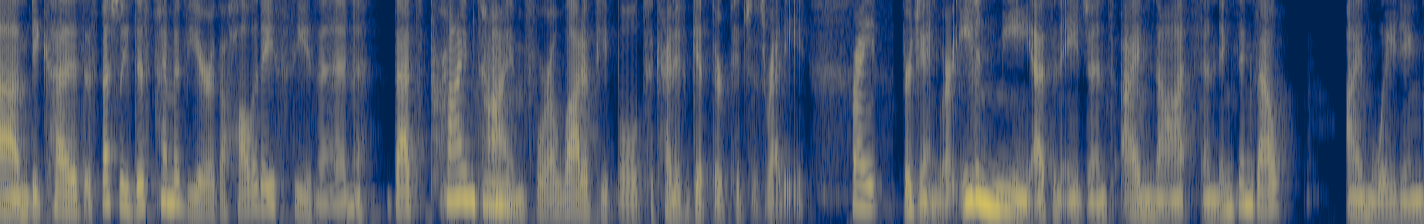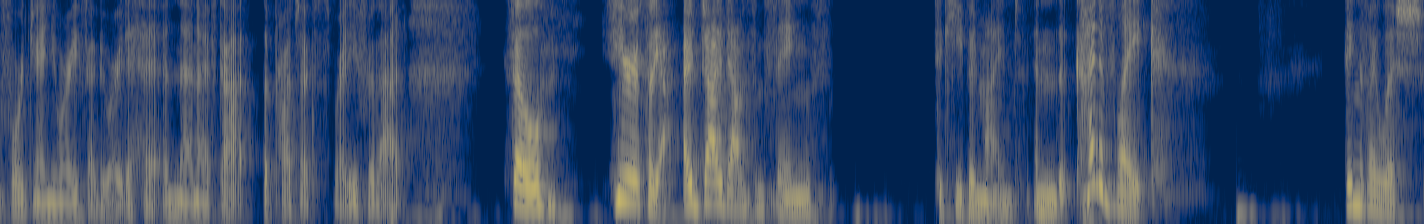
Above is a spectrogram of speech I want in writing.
Um, because especially this time of year, the holiday season, that's prime mm. time mm. for a lot of people to kind of get their pitches ready. Right. For January. Even me as an agent, I'm not sending things out. I'm waiting for January, February to hit, and then I've got the projects ready for that. So here, so yeah, I jotted down some things to keep in mind and kind of like things I wish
